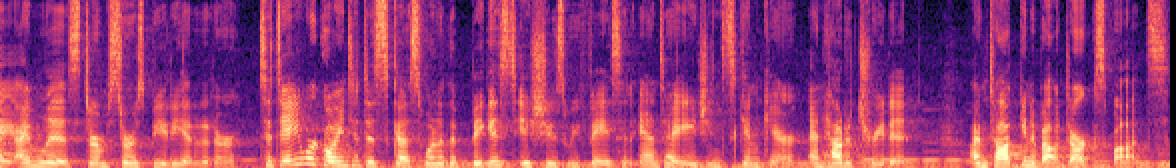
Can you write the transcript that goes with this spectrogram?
Hi, I'm Liz, Dermstore's beauty editor. Today we're going to discuss one of the biggest issues we face in anti-aging skincare and how to treat it. I'm talking about dark spots.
